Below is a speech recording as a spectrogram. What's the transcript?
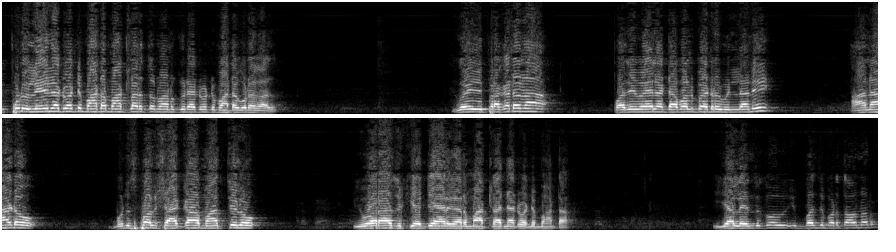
ఎప్పుడు లేనటువంటి మాట మాట్లాడుతున్నాం అనుకునేటువంటి మాట కూడా కాదు. ఇగో ఇది ప్రకటన పదివేల డబల్ బెడ్రూమ్ ఇల్లని ఆనాడు మున్సిపల్ శాఖ మాత్యులు యువరాజు కేటీఆర్ గారు మాట్లాడినటువంటి మాట. ఇవాళ ఎందుకు ఇబ్బంది పడతా ఉన్నారు?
